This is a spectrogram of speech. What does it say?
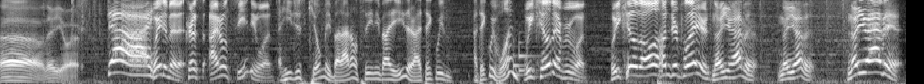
Oh, there you are. Die! Wait a minute, Chris. I don't see anyone. He just killed me, but I don't see anybody either. I think we, I think we won. We killed everyone. We killed all 100 players. No, you haven't. No, you haven't. No, you haven't.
